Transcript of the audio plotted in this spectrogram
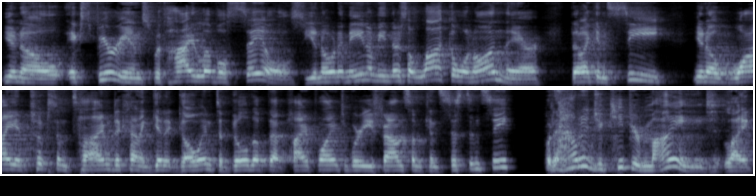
you know, experience with high level sales. You know what I mean? I mean, there's a lot going on there that I can see you know why it took some time to kind of get it going to build up that pipeline to where you found some consistency. But how did you keep your mind like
